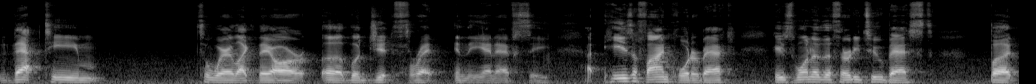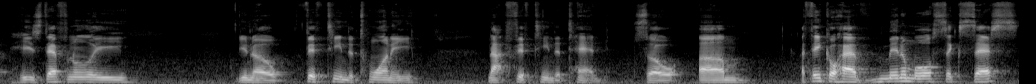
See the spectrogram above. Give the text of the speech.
that team to where like they are a legit threat in the NFC. Uh, he's a fine quarterback. He's one of the 32 best, but he's definitely you know 15 to 20, not 15 to 10. So um, I think he'll have minimal success,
